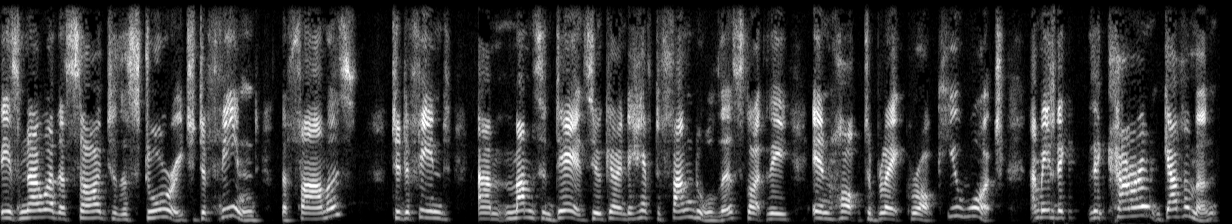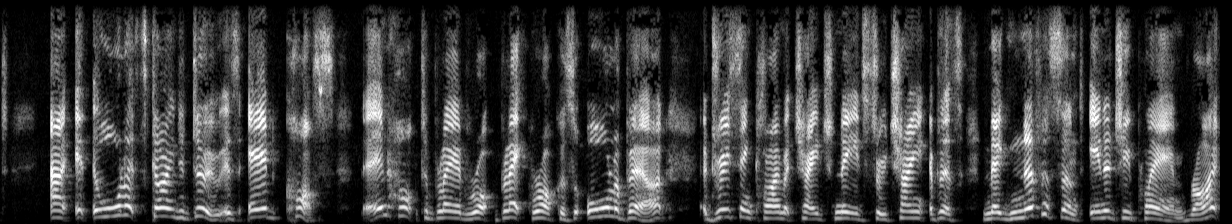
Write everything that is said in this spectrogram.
there's no other side to the story to defend the farmers, to defend um, mums and dads who are going to have to fund all this, like the in hoc to BlackRock. You watch. I mean, the, the current government, uh, it, all it's going to do is add costs. In hoc to BlackRock is all about addressing climate change needs through this magnificent energy plan, right?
